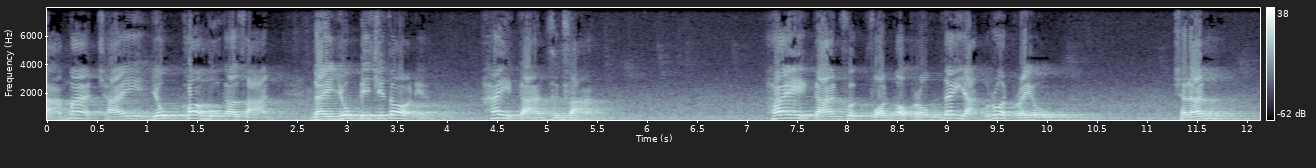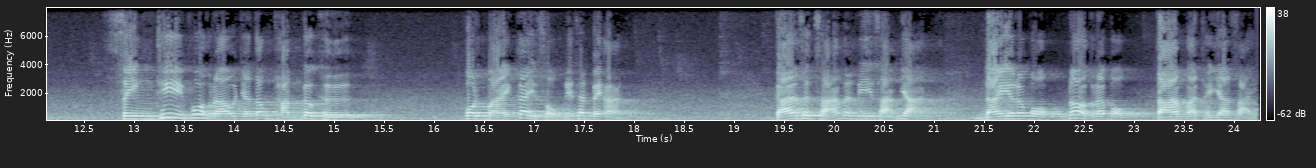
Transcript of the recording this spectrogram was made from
สามารถใช้ยุคข้อมูลข่าวสาร ในยุคดิจิทัลเนี่ยให้การศึกษา ให้การฝึกฝนอบรมได้อย่างรวดเร็ว ฉะนั้นสิ่งที่พวกเราจะต้องทำก็คือ กฎหมายใกล้สงเนี่ยท่านไปอ่าน การศึกษามันมีสามอย่าง ในระบบนอกระบบ ตามอัธยาศัย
